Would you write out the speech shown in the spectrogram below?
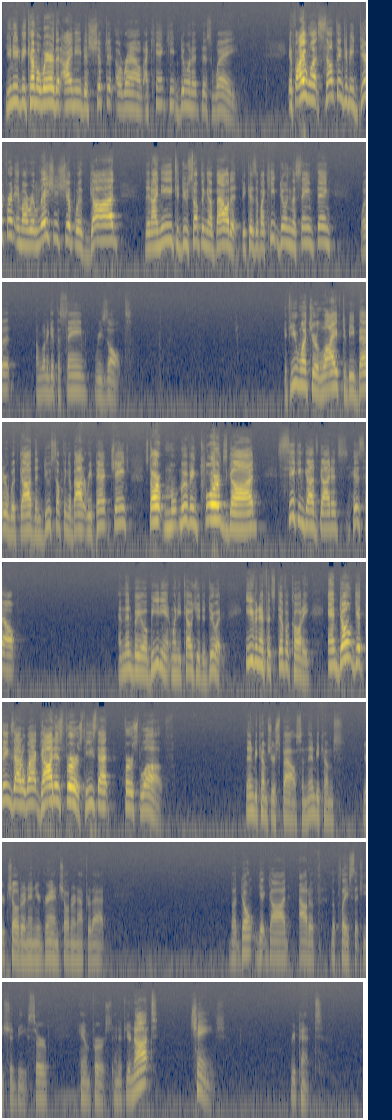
You need to become aware that I need to shift it around. I can't keep doing it this way. If I want something to be different in my relationship with God, then I need to do something about it. Because if I keep doing the same thing, well, I'm going to get the same result. If you want your life to be better with God, then do something about it. Repent, change, start m- moving towards God, seeking God's guidance, His help, and then be obedient when He tells you to do it, even if it's difficulty. And don't get things out of whack. God is first, He's that first love. Then becomes your spouse, and then becomes your children and your grandchildren after that. But don't get God out of the place that He should be. Serve Him first. And if you're not, change. Repent.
